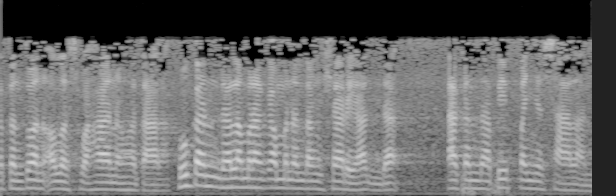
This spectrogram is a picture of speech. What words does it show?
ketentuan Allah Subhanahu wa taala, bukan dalam rangka menentang syariat, tidak, akan tapi penyesalan.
